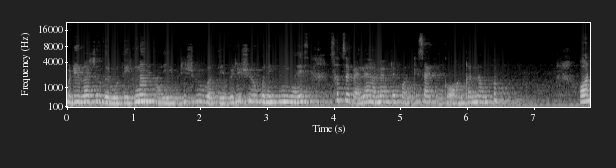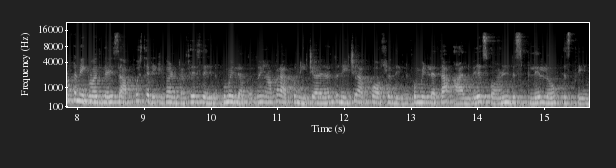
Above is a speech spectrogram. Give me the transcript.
वीडियो लास्ट ज़रूर देखना। आइए वीडियो शुरू करते हैं। वीडियो शुरू करने के लिए गाइस सबसे पहले हमें अपने फ़ोन की सेटिंग को ऑन करना होगा। ऑन करने के बाद गाइस आपको इस तरीके का इंटरफेस देखने को मिल जाता है। तो यहाँ पर आपको नीचे आ जाए तो नीचे आपको ऑप्शन देखने को मिल जाता है always on display lock screen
